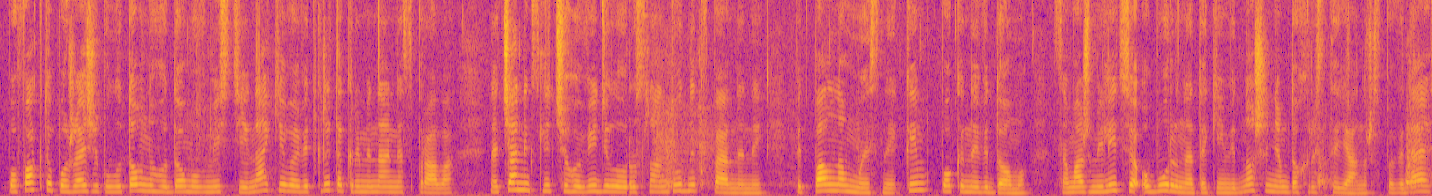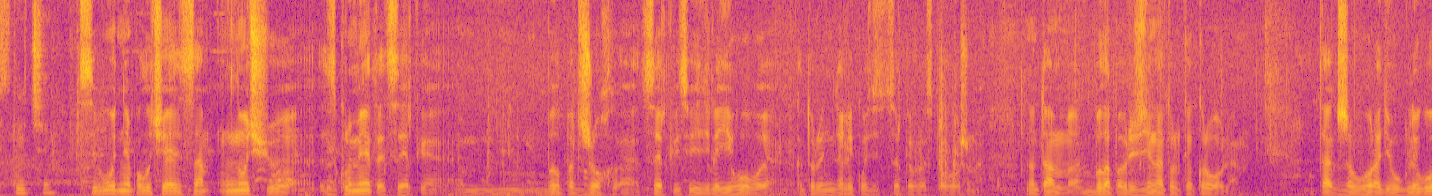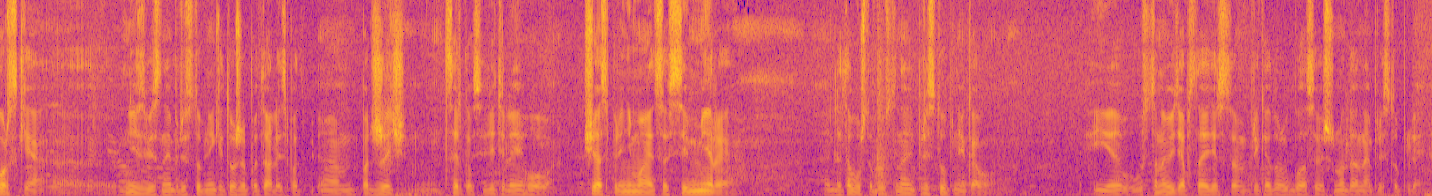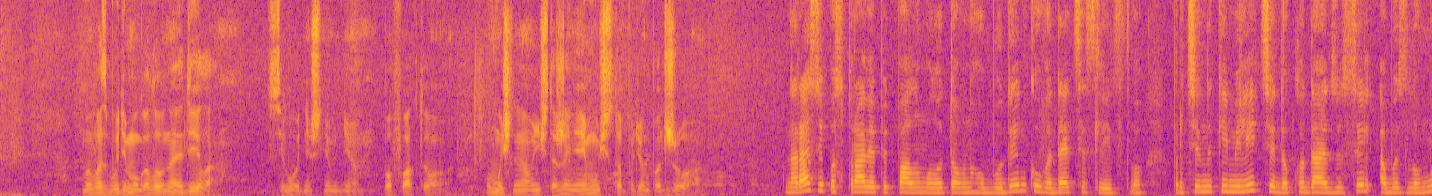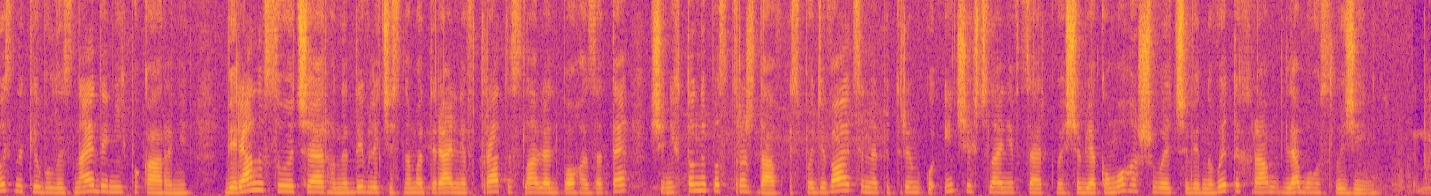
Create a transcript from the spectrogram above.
По факту пожежі молитовного дому в місті Інаківе відкрита кримінальна справа. Начальник слідчого відділу Руслан Дудник впевнений, підпал навмисний, ким поки невідомо. Сама ж міліція обурена таким відношенням до християн, розповідає слідчий. Сегодня, получается, ночью, кроме этой церкви, м, был поджог э, церкви свидетелей Иеговы, которая недалеко здесь церковь расположена. Но там была повреждена только кровля. Также в городе Углегорске э, неизвестные преступники тоже пытались под- эм, поджечь церковь свидетелей Иеговы. Сейчас принимаются все меры для того, чтобы установить преступников и установить обстоятельства, при которых было совершено данное преступление. Мы возбудим уголовное дело сегодняшним днем по факту умышленного уничтожения имущества путем поджога. Наразі по справі підпалу молитовного будинку ведеться слідство. Працівники міліції докладають зусиль, аби зловмисники були знайдені й покарані. Віряни, в свою чергу, не дивлячись на матеріальні втрати, славлять Бога за те, що ніхто не постраждав, і сподіваються на підтримку інших членів церкви, щоб якомога швидше відновити храм для богослужінь.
